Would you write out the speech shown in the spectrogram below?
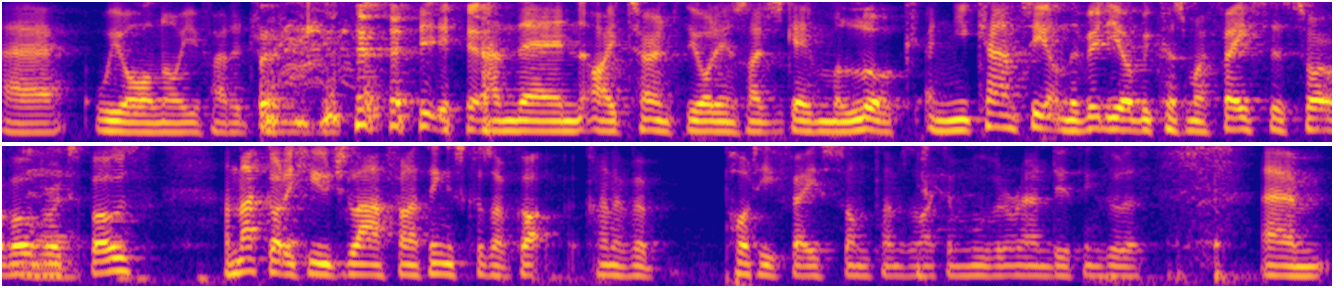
uh, "We all know you've had a drink." yeah. And then I turned to the audience and I just gave him a look. And you can't see it on the video because my face is sort of overexposed. And that got a huge laugh. And I think it's because I've got kind of a putty face sometimes and I can move it around and do things with it. Um,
